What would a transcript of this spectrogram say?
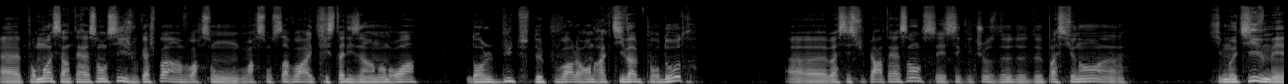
Euh, pour moi, c'est intéressant aussi, je vous cache pas, hein, voir, son, voir son savoir être cristallisé à un endroit dans le but de pouvoir le rendre activable pour d'autres. Euh, bah, c'est super intéressant, c'est quelque chose de, passionnant euh, qui motive, mais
